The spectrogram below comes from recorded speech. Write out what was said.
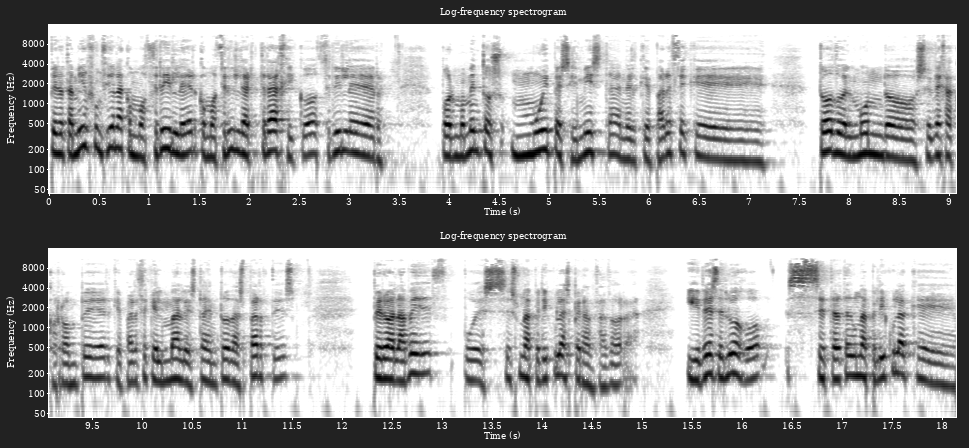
pero también funciona como thriller, como thriller trágico, thriller por momentos muy pesimista en el que parece que todo el mundo se deja corromper, que parece que el mal está en todas partes, pero a la vez, pues es una película esperanzadora. Y desde luego, se trata de una película que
